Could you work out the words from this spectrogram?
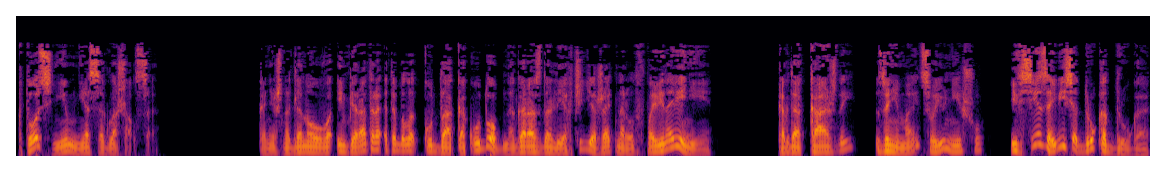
кто с ним не соглашался. Конечно, для нового императора это было куда как удобно, гораздо легче держать народ в повиновении, когда каждый занимает свою нишу, и все зависят друг от друга.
